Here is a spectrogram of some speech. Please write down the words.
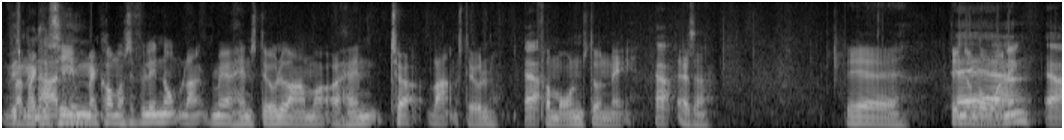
Ja. Hvis man, man, kan sige, man kommer selvfølgelig enormt langt med at have en støvlevarmer og have en tør, varm støvle Ja. fra morgenstunden af. Ja. Altså, det er, det er number ja, one, ikke? Ja.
